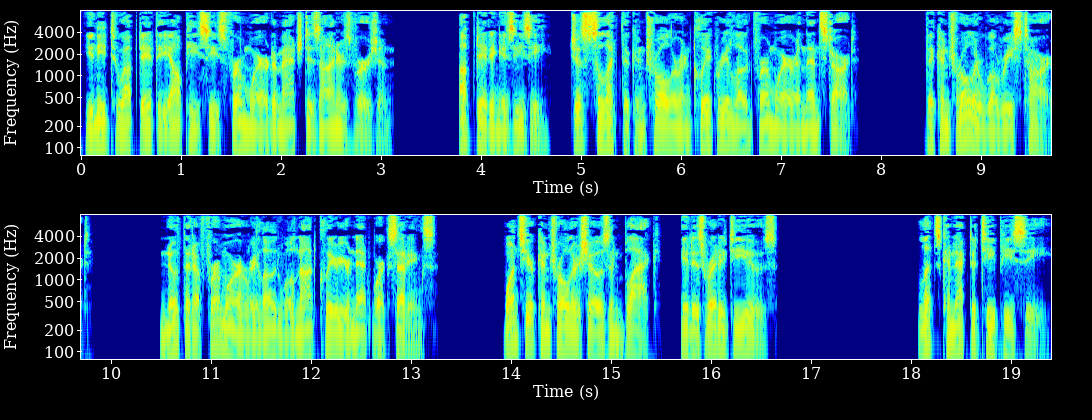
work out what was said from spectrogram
you need to update the LPC's firmware to match designer's version. Updating is easy, just select the controller and click Reload Firmware and then Start. The controller will restart. Note that a firmware reload will not clear your network settings. Once your controller shows in black, it is ready to use. Let's connect a TPC.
